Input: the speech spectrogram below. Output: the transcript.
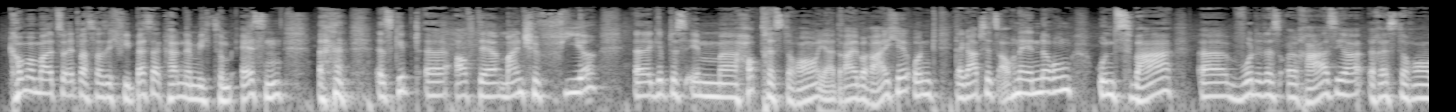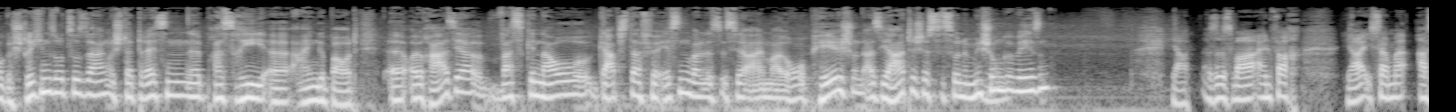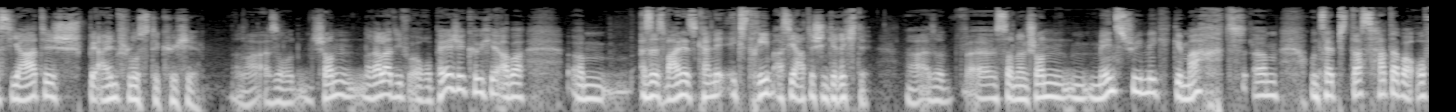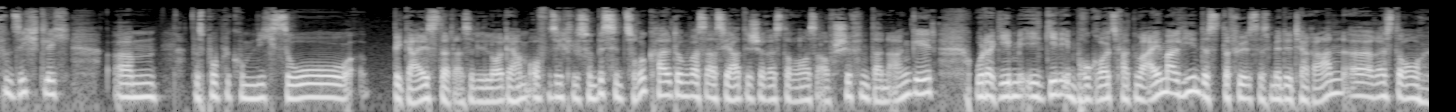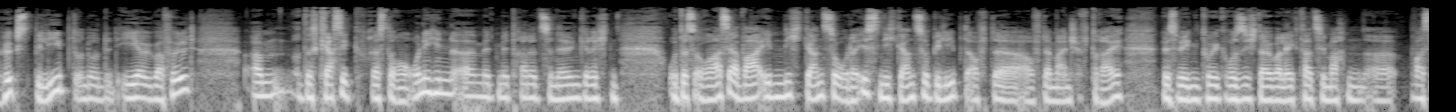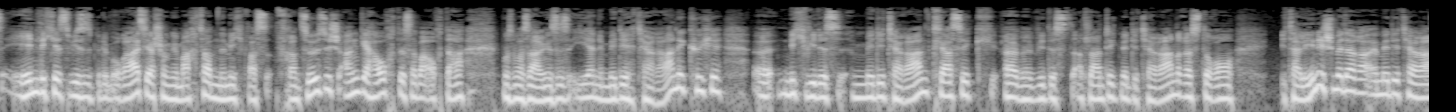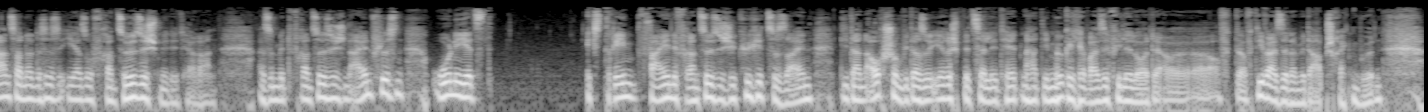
Kommen wir mal zu etwas, was ich viel besser kann, nämlich zum Essen. Es gibt äh, auf der Mein Schiff 4 äh, gibt es im äh, Hauptrestaurant ja drei Bereiche und da gab es jetzt auch eine Änderung und zwar äh, wurde das Eurasia Restaurant gestrichen sozusagen und stattdessen eine Brasserie äh, eingebaut. Äh, Eurasia, was genau gab es da für Essen? Weil es ist ja einmal europäisch und asiatisch. Ist das so eine Mischung gewesen? Ja, also es war einfach, ja, ich sag mal, asiatisch beeinflusste Küche. Also schon eine relativ europäische Küche, aber ähm, also es waren jetzt keine extrem asiatischen Gerichte. Ja, also, äh, sondern schon mainstreamig gemacht. Ähm, und selbst das hat aber offensichtlich ähm, das Publikum nicht so begeistert. Also die Leute haben offensichtlich so ein bisschen Zurückhaltung, was asiatische Restaurants auf Schiffen dann angeht, oder geben, gehen eben pro Kreuzfahrt nur einmal hin. Das, dafür ist das Mediterran-Restaurant äh, höchst beliebt und, und eher überfüllt. Ähm, das Klassik-Restaurant ohnehin äh, mit, mit traditionellen Gerichten. Und das Eurasia war eben nicht ganz so oder ist nicht ganz so beliebt auf der, auf der Mein Schiff 3, weswegen Tui Groß sich da überlegt hat, sie machen äh, was ähnliches, wie sie es mit dem Eurasia schon gemacht haben, nämlich was französisch angehauchtes, aber auch da muss man sagen, es ist eher eine mediterrane Küche, äh, nicht wie das Mediterran-Klassik, äh, wie das Atlantik-Mediterran-Restaurant italienisch-mediterran, sondern das ist eher so französisch-mediterran. Also mit französischen Einflüssen, ohne jetzt extrem feine französische Küche zu sein, die dann auch schon wieder so ihre Spezialitäten hat, die möglicherweise viele Leute äh, auf, auf die Weise dann wieder abschrecken würden.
